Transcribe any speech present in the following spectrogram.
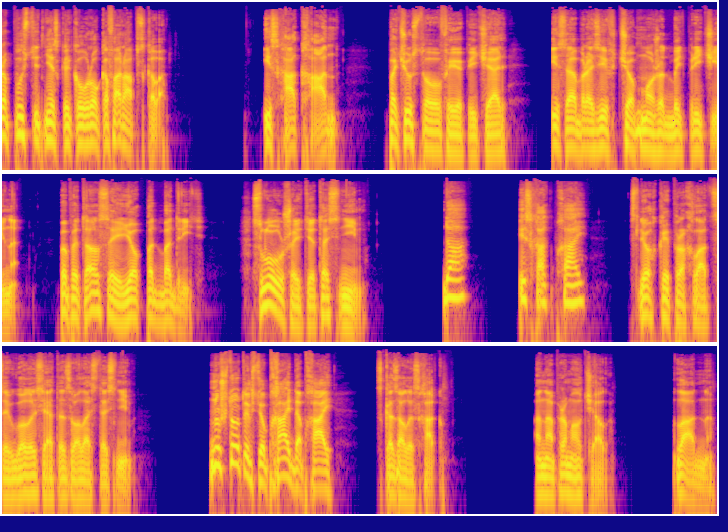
пропустит несколько уроков арабского. Исхак-хан, почувствовав ее печаль и сообразив, в чем может быть причина, попытался ее подбодрить. «Слушайте-то с ним». «Да, Исхак-пхай», — с легкой прохладцей в голосе отозвалась-то с ним. «Ну что ты все пхай да пхай», — сказал Исхак. Она промолчала. «Ладно,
